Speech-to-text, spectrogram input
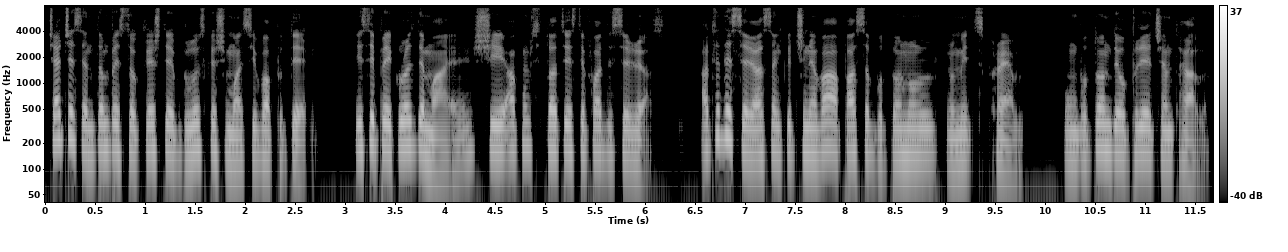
Ceea ce se întâmplă este o creștere bruscă și masivă a puterii. Este periculos de mare și acum situația este foarte serioasă. Atât de serioasă încât cineva apasă butonul numit Scram, un buton de oprire centrală,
